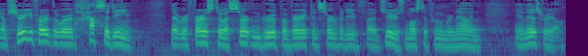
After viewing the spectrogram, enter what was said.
I'm sure you've heard the word Hasidim that refers to a certain group of very conservative uh, Jews, most of whom are now in, in Israel.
